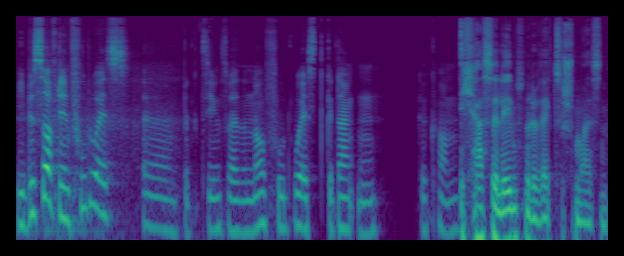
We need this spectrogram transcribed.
Wie bist du auf den Food Waste äh, beziehungsweise No Food Waste Gedanken gekommen? Ich hasse Lebensmittel wegzuschmeißen.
